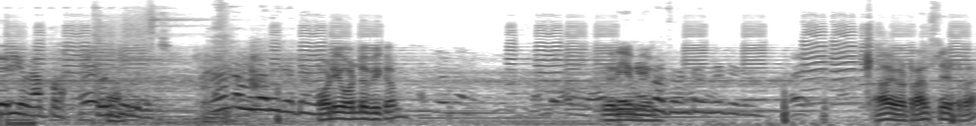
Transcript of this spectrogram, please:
தெரியும் வேப்படா டுவெண்ட்டி மினிட்ஸ் நான் முன்னாடி கேட்டேன் What do you want to become? Your aim, aim. சொல்லிட்டாங்க கேட்குறேன் Ah, you're a translator. ah?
